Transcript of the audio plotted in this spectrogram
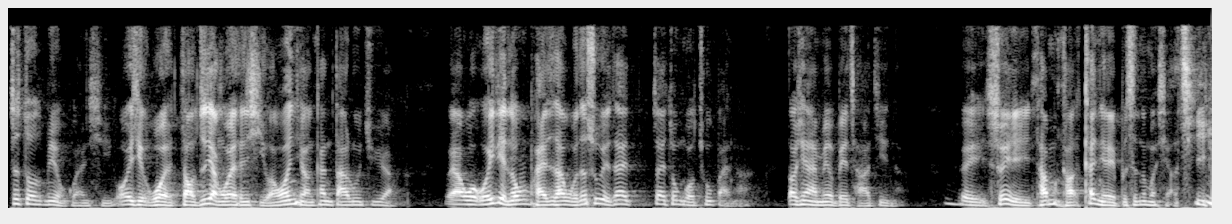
这都没有关系。而且我早之前我也很喜欢，我很喜欢看大陆剧啊，对啊，我我一点都不排斥他，我的书也在在中国出版啊，到现在还没有被查禁呢。对，所以他们看看起来也不是那么小气，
